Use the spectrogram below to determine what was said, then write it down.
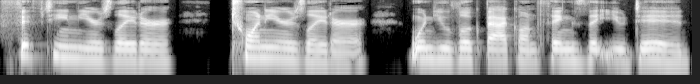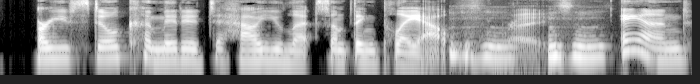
15 years later, 20 years later, when you look back on things that you did, are you still committed to how you let something play out? Mhm. Right. Mhm. And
